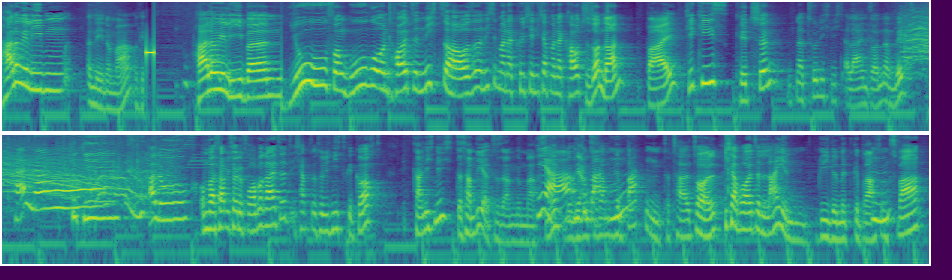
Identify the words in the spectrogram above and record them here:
Hallo ihr Lieben. Äh, Nee, nochmal. Okay. Hallo ihr Lieben. Juhu vom Guru und heute nicht zu Hause, nicht in meiner Küche, nicht auf meiner Couch, sondern bei Kikis Kitchen. Natürlich nicht allein, sondern mit Hallo! Kiki. Hallo. Und was habe ich heute vorbereitet? Ich habe natürlich nichts gekocht. Kann ich nicht. Das haben wir ja zusammen gemacht. Ja, ne? und Wir haben zusammen gebacken. Total toll. Ich habe heute Laienriegel mitgebracht. Mhm. Und zwar,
